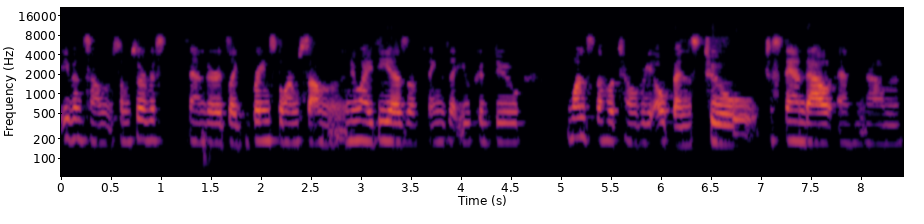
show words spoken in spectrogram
even some some service standards, like brainstorm some new ideas of things that you could do once the hotel reopens to to stand out and um,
